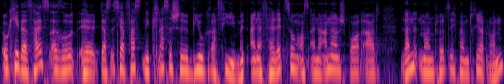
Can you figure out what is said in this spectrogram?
okay, das heißt also, äh, das ist ja fast eine klassische Biografie. Mit einer Verletzung aus einer anderen Sportart landet man plötzlich beim Triathlon.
